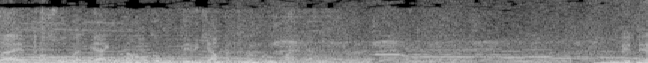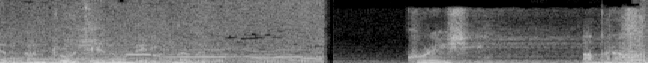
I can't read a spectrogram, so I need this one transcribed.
Zahid Masood and gang നമുക്ക് മുക്തിരിക്കാൻ പറ്റുന്ന ഗ്രൂപ്പ് അല്ല പിന്നെ അത് കൺട്രോൾ ചെയ്തുകൊണ്ടിരിക്കുന്നത് ഖുറേഷി അബ്രഹാം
